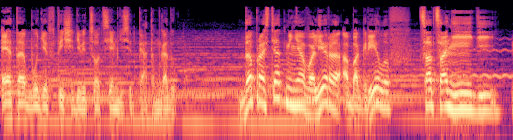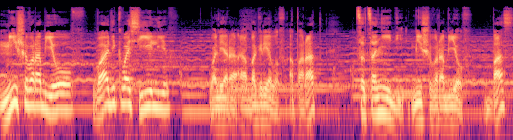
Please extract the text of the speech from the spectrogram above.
это будет в 1975 году. Да простят меня Валера Обогрелов, Цацанидий, Миша Воробьев, Вадик Васильев, Валера Обогрелов – аппарат, Цацанидий, Миша Воробьев – бас,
